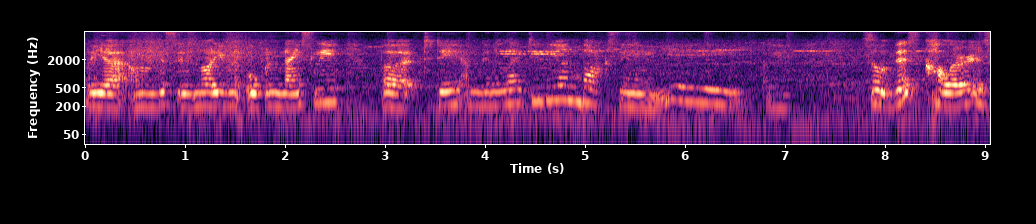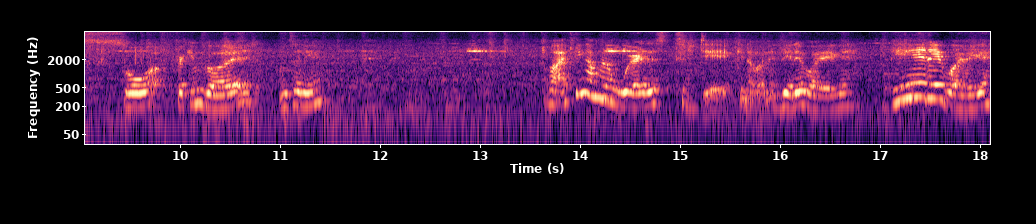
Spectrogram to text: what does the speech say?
But yeah, um, this is not even open nicely. But today I'm gonna like do the unboxing. Yay! Okay. So this color is so freaking good. I'm telling you. But I think I'm gonna wear this today. किनभने धेरै भयो क्या धेरै भयो क्या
